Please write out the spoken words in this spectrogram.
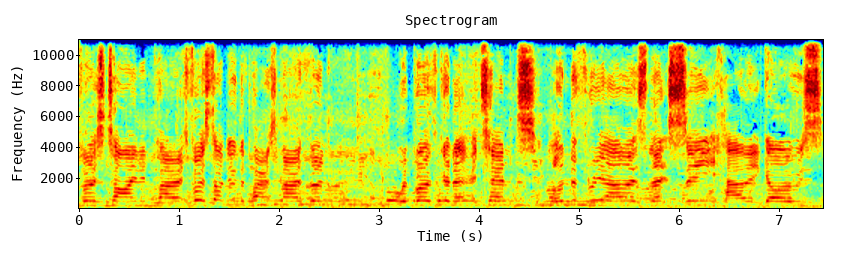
first time in Paris, first time doing the Paris Marathon. We're both going to attempt under three hours. Let's see how it goes.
